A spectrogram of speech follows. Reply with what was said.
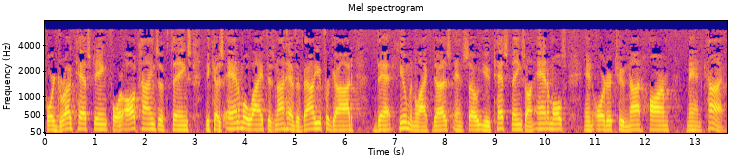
for drug testing, for all kinds of things, because animal life does not have the value for God that human life does, and so you test things on animals in order to not harm mankind.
